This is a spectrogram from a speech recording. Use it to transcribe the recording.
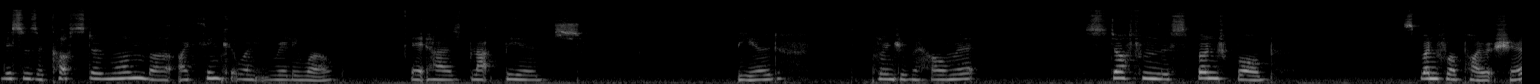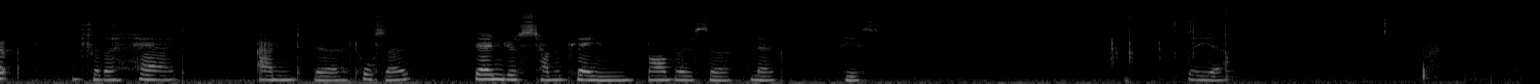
This is a custom one, but I think it went really well. It has Blackbeard's beard, clone helmet, stuff from the SpongeBob SpongeBob pirate ship, for the head and the torso. Then just have a plain Barbossa leg piece. So yeah.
